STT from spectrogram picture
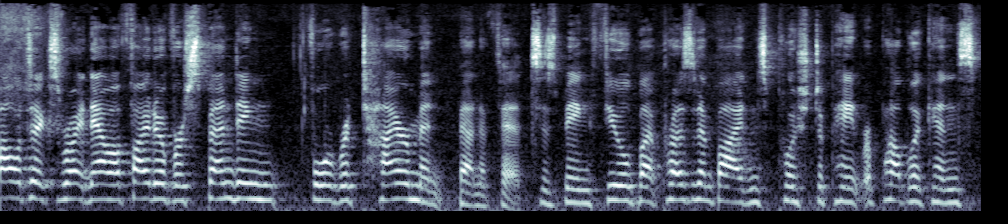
Politics right now, a fight over spending for retirement benefits is being fueled by President Biden's push to paint Republicans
